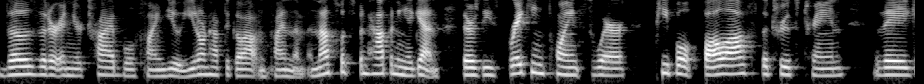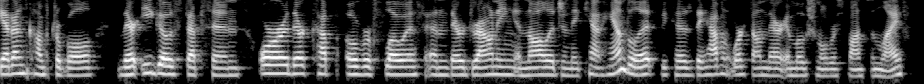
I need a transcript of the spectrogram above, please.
those that are in your tribe will find you. You don't have to go out and find them. And that's what's been happening again. There's these breaking points where people fall off the truth train, they get uncomfortable, their ego steps in, or their cup overfloweth and they're drowning in knowledge and they can't handle it because they haven't worked on their emotional response in life.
